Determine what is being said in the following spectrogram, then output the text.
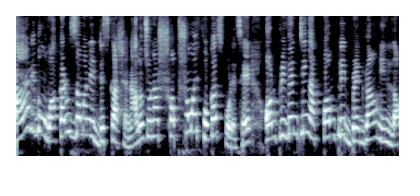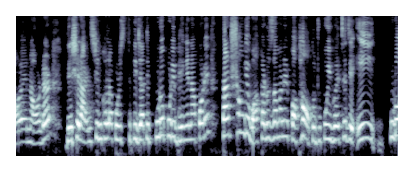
তার এবং ওয়াকারুজ্জামানের ডিসকাশন আলোচনা সবসময় ফোকাস করেছে on preventing a complete breakdown in law and order দেশের আইন শৃঙ্খলা পরিস্থিতি যাতে পুরোপুরি ভেঙে না পড়ে। তার সঙ্গে ওয়াকারুজ্জামানের কথা অতটুকুই হয়েছে যে এই পুরো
